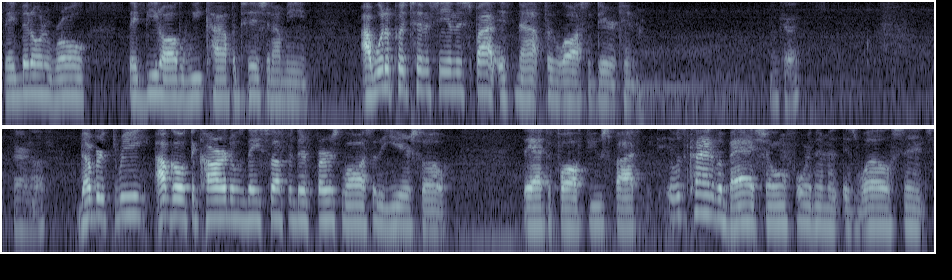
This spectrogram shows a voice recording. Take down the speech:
They've been on a roll. They beat all the weak competition. I mean, I would have put Tennessee in this spot if not for the loss of Derrick Henry. Okay. Fair enough. Number three, I'll go with the Cardinals. They suffered their first loss of the year, so they had to fall a few spots. It was kind of a bad showing for them as well, since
